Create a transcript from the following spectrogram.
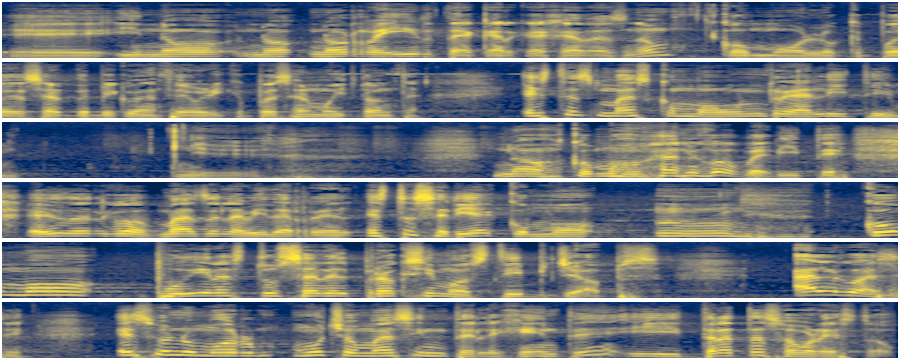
eh, y no, no, no reírte a carcajadas, ¿no? Como lo que puede ser The Big Bang Theory, que puede ser muy tonta. Esta es más como un reality. No, como algo verite. Es algo más de la vida real. Esto sería como, mm, ¿cómo pudieras tú ser el próximo Steve Jobs? Algo así. Es un humor mucho más inteligente y trata sobre esto.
